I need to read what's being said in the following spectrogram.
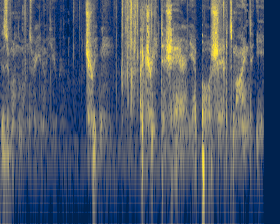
This is one of the ones where you know you treat me, a treat to share. Yeah, bullshit. It's mine to eat.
